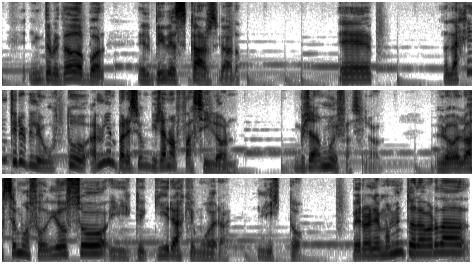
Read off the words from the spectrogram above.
Interpretado por el pibe Skarsgård. Eh, a la gente creo que le gustó. A mí me pareció un villano facilón. Un villano muy facilón. Lo, lo hacemos odioso y que quieras que muera. Listo. Pero en el momento de la verdad,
